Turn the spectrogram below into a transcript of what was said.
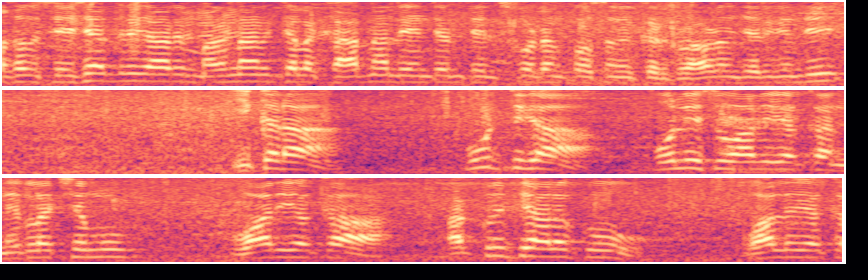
అసలు శేషాద్రి గారి మరణానికి గల కారణాలు ఏంటని తెలుసుకోవడం కోసం ఇక్కడికి రావడం జరిగింది. ఇక్కడ పూర్తిగా పోలీసు వారి యొక్క నిర్లక్ష్యము వారి యొక్క అకృత్యాలకు వాళ్ళ యొక్క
